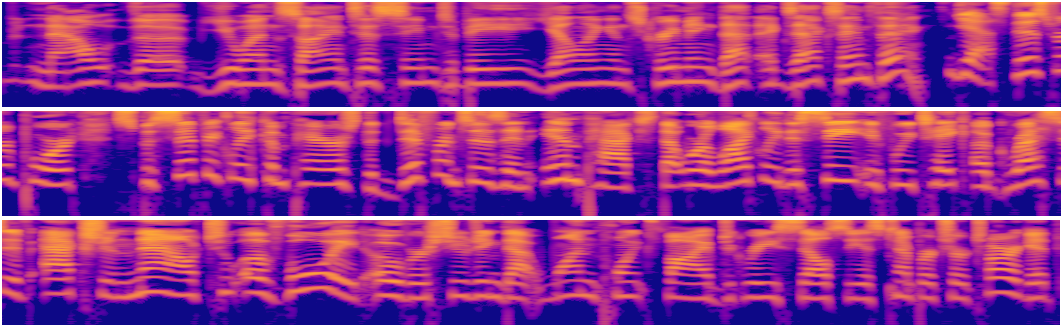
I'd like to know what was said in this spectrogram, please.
now the UN scientists seem to be yelling and screaming that exact same thing. Yes, this report specifically compares the differences in impacts that we're likely to see if we take aggressive action now to avoid overshooting that 1.5 degrees Celsius temperature target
